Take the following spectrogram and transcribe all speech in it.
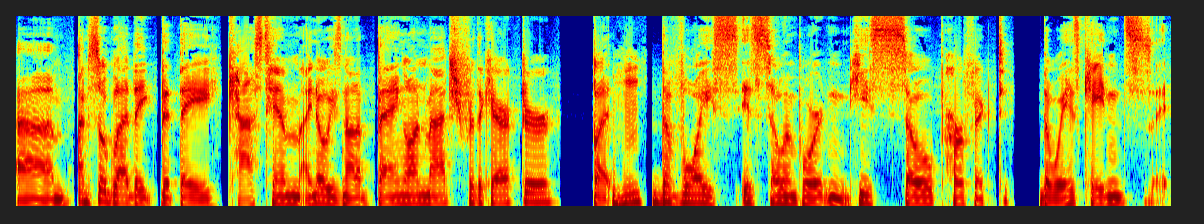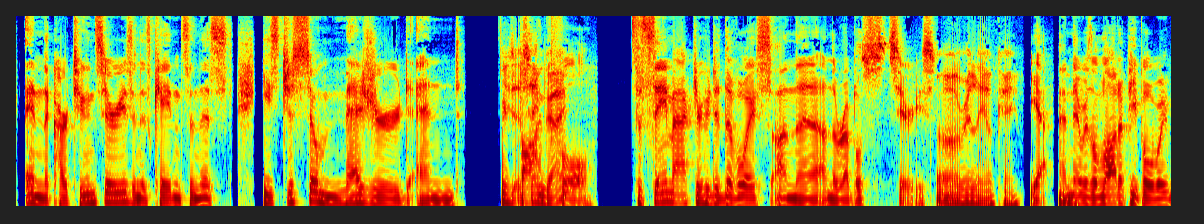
Um, I'm so glad they that they cast him. I know he's not a bang on match for the character, but Mhm. the voice is so important. He's so perfect. The way his cadence in the cartoon series and his cadence in this, he's just so measured and Is it the same guy? thoughtful. It's the same actor who did the voice on the on the Rebels series. Oh, really? Okay. Yeah, and there was a lot of people were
